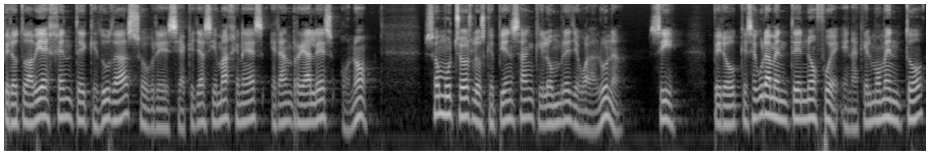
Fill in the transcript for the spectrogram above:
pero todavía hay gente que duda sobre si aquellas imágenes eran reales o no. Son muchos los que piensan que el hombre llegó a la Luna, sí, pero que seguramente no fue en aquel momento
